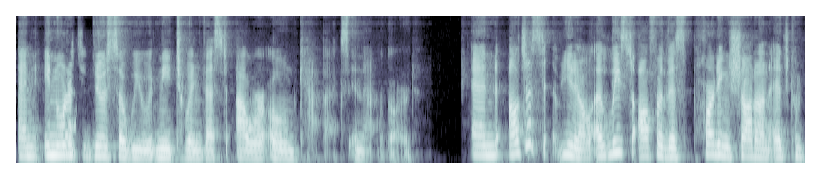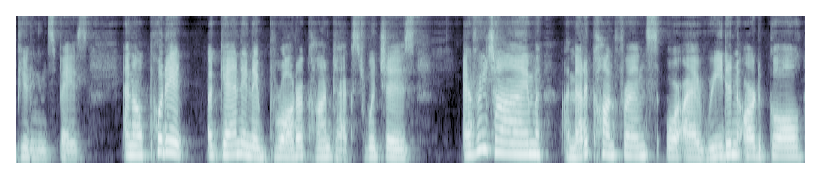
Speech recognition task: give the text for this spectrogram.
and in order to do so, we would need to invest our own capex in that regard. And I'll just, you know, at least offer this parting shot on edge computing in space. And I'll put it again in a broader context, which is every time I'm at a conference or I read an article,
